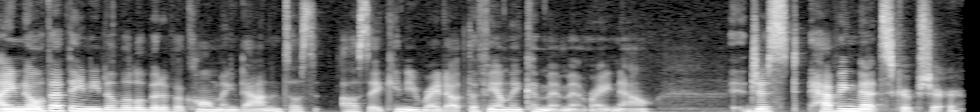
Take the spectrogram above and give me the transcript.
I know that they need a little bit of a calming down. And so I'll say, Can you write out the family commitment right now? Just having that scripture,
